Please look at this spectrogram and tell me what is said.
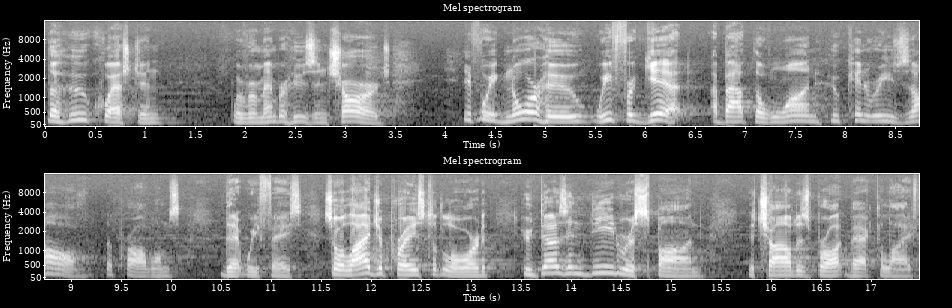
the who question, we remember who's in charge. If we ignore who, we forget about the one who can resolve the problems that we face. So Elijah prays to the Lord, who does indeed respond, the child is brought back to life.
